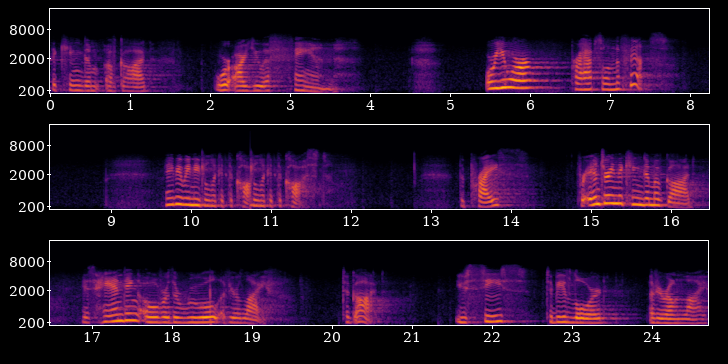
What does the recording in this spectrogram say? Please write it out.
the kingdom of God, or are you a fan? Or you are perhaps on the fence. Maybe we need to look at the cost. Look at the cost. The price for entering the kingdom of God is handing over the rule of your life to God. You cease to be Lord of your own life.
